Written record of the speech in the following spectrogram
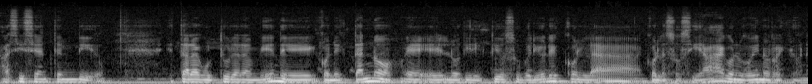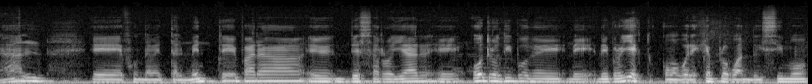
así se ha entendido. Está la cultura también de conectarnos los directivos superiores con la, con la sociedad, con el gobierno regional, eh, fundamentalmente para eh, desarrollar eh, otro tipo de, proyectos, como por ejemplo cuando hicimos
